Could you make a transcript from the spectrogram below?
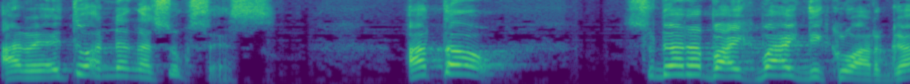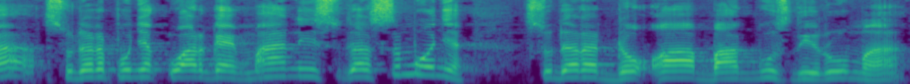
area itu Anda nggak sukses. Atau saudara baik-baik di keluarga, saudara punya keluarga yang manis, saudara semuanya, saudara doa bagus di rumah,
